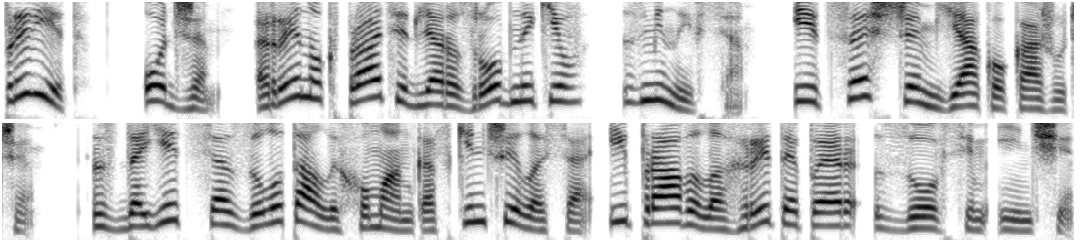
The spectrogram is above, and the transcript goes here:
Привіт! Отже, ринок праці для розробників змінився. І це ще м'яко кажучи. Здається, золота лихоманка скінчилася, і правила гри тепер зовсім інші.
